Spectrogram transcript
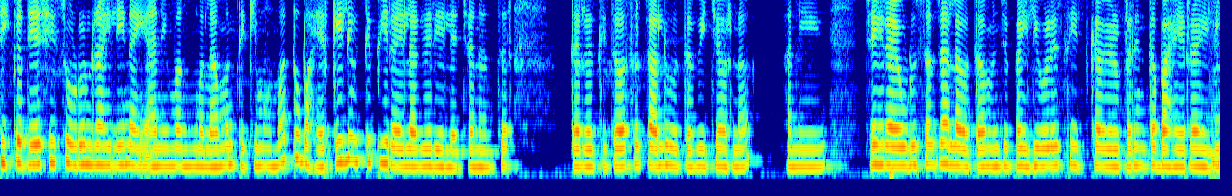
ती कधी अशी सोडून राहिली नाही आणि मग मला म्हणते की मम्मा तू बाहेर गेली होती फिरायला घरी आल्याच्यानंतर तर तिचं असं चालू होतं विचारणं आणि चेहरा एवढूसाच झाला होता. म्हणजे पहिली वेळेस ती इतका वेळपर्यंत बाहेर राहिली.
